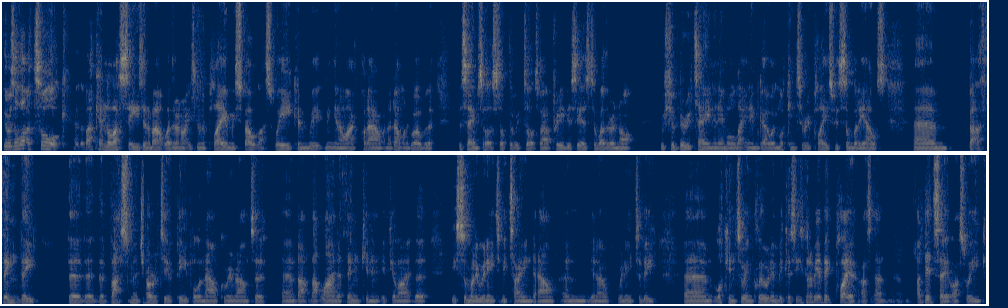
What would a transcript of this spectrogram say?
there was a lot of talk at the back end of last season about whether or not he's going to play, and we spoke last week, and we, you know, I've put out, and I don't want to go over the, the same sort of stuff that we've talked about previously as to whether or not we should be retaining him or letting him go and looking to replace with somebody else. Um, but I think the, the the the vast majority of people are now coming around to um, that that line of thinking, if you like, that he's somebody we need to be tying down, and you know we need to be um, looking to include him because he's going to be a big player. I, I, I did say it last week.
